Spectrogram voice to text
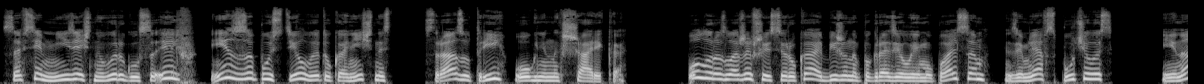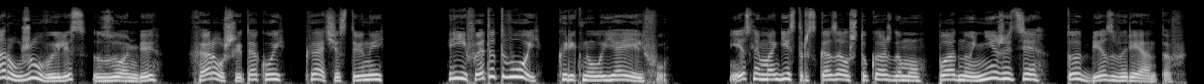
Совсем неизящно выругался эльф и запустил в эту конечность Сразу три огненных шарика. Полуразложившаяся рука обиженно погрозила ему пальцем, земля вспучилась, и наружу вылез зомби. Хороший такой, качественный. «Риф, это твой!» — крикнула я эльфу. Если магистр сказал, что каждому по одной нежити, то без вариантов.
